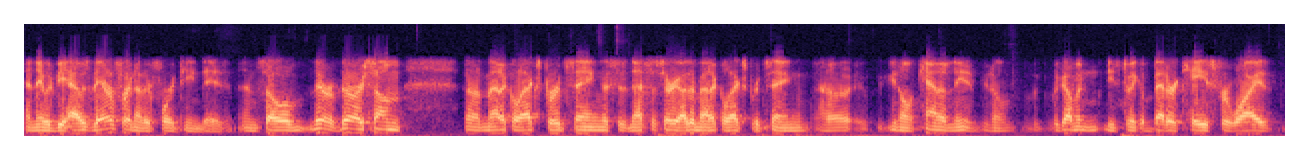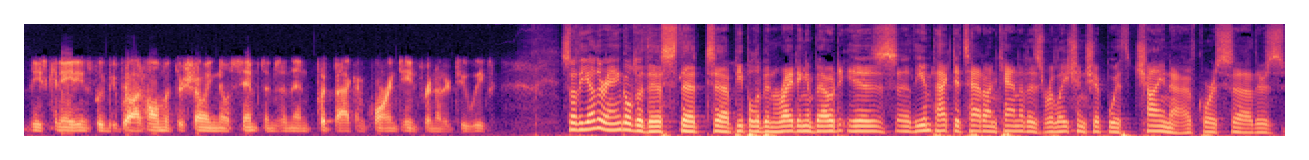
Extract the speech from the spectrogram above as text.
And they would be housed there for another 14 days. And so there, there are some uh, medical experts saying this is necessary. Other medical experts saying, uh, you know, Canada, need, you know, the government needs to make a better case for why these Canadians would be brought home if they're showing no symptoms and then put back in quarantine for another two weeks. So, the other angle to this that uh, people have been writing about is uh, the impact it's had on Canada's relationship with China. Of course, uh, there's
